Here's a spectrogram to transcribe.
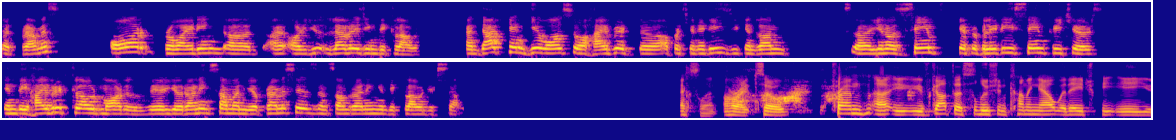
at premise or providing uh, or leveraging the cloud and that can give also hybrid uh, opportunities. You can run, uh, you know, same capabilities, same features in the hybrid cloud model, where you're running some on your premises and some running in the cloud itself. Excellent. All right. So, Prem, uh, you've got the solution coming out with HPE. You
